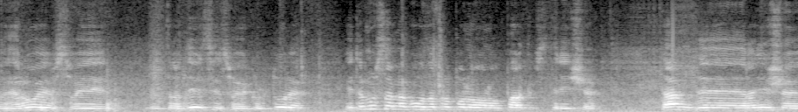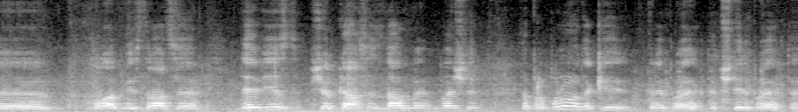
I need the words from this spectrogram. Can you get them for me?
е, героїв, свої традиції, свої культури. І тому саме було запропоновано в парку Стріччя, там, де раніше була адміністрація, де в'їзд в Черкаси з дамби, бачите, запропоновано такі три проекти, чотири проекти.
